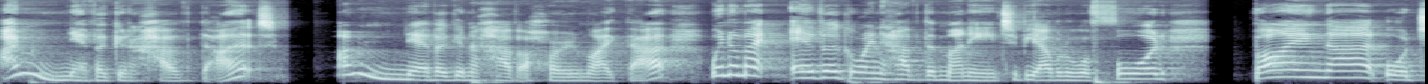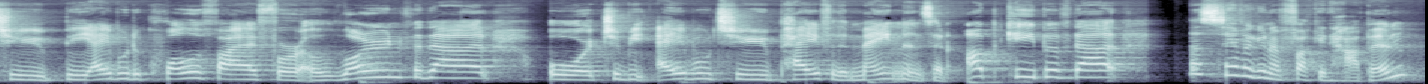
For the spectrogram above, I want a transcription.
I'm never going to have that. I'm never going to have a home like that. When am I ever going to have the money to be able to afford buying that or to be able to qualify for a loan for that or to be able to pay for the maintenance and upkeep of that? That's never going to fucking happen.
